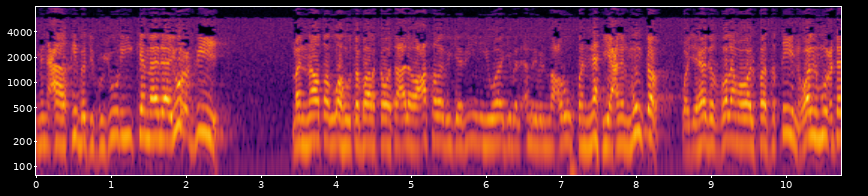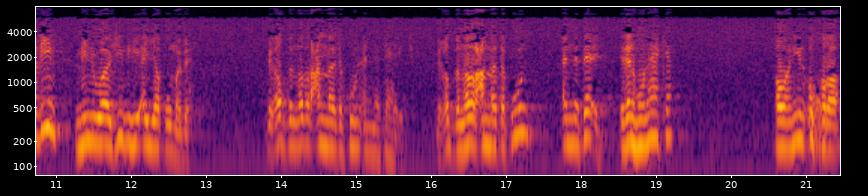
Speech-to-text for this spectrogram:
من عاقبة فجوره كما لا يعفي. من ناط الله تبارك وتعالى وعصب بجبينه واجب الأمر بالمعروف والنهي عن المنكر وجهاد الظلمة والفاسقين والمعتدين من واجبه أن يقوم به. بغض النظر عما تكون النتائج. بغض النظر عما تكون النتائج. إذا هناك قوانين أخرى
